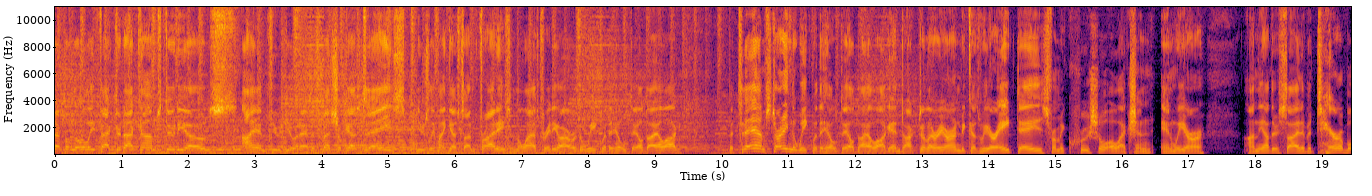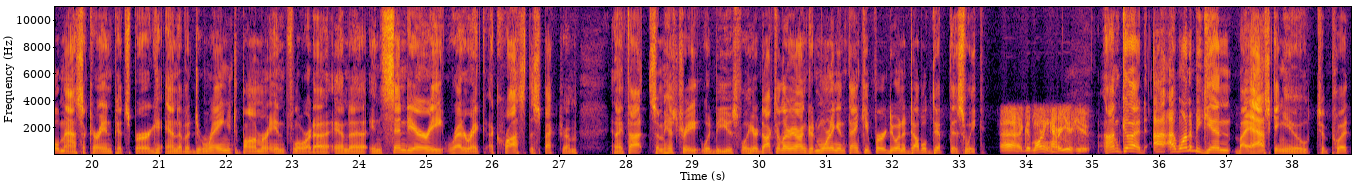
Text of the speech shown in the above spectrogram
Canada, from the ReliefFactor.com studios. I am Hugh Hewitt. And I have a special guest today. He's usually my guest on Fridays in the last radio hour of the week with the Hillsdale Dialogue. But today I'm starting the week with the Hillsdale Dialogue and Dr. Larry Arnn because we are eight days from a crucial election, and we are on the other side of a terrible massacre in Pittsburgh and of a deranged bomber in Florida and a incendiary rhetoric across the spectrum. And I thought some history would be useful here. Dr. Larry Arnn, good morning, and thank you for doing a double dip this week. Uh, good morning. How are you, Hugh? I'm good. I, I want to begin by asking you to put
